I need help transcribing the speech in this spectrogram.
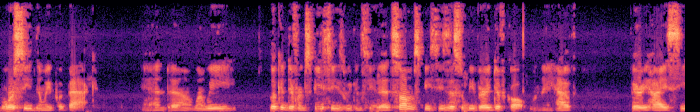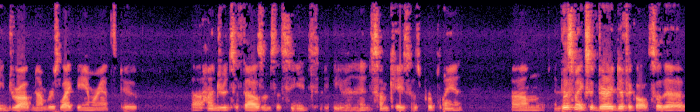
more seed than we put back. And uh, when we look at different species, we can see that some species this would be very difficult when they have very high seed drop numbers like the amaranth do, uh, hundreds of thousands of seeds, even in some cases per plant. Um, this makes it very difficult. So the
